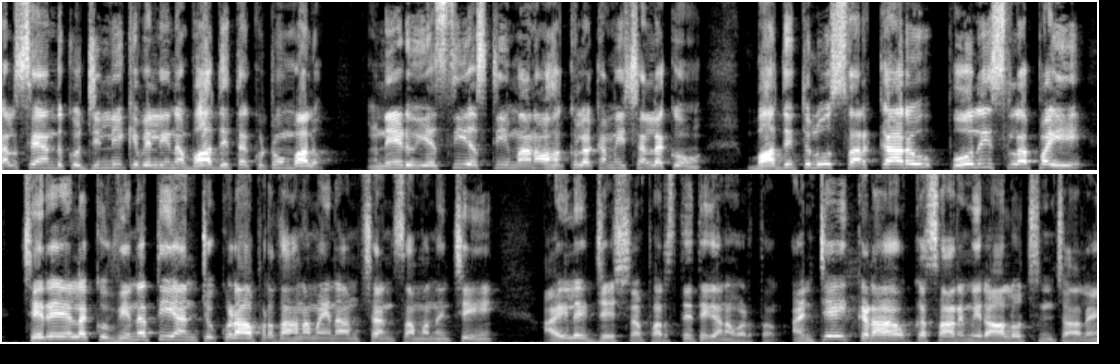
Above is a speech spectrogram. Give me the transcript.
కలిసేందుకు ఢిల్లీకి వెళ్ళిన బాధిత కుటుంబాలు. నేడు ఎస్సీ ఎస్టీ మానవ హక్కుల కమిషన్లకు బాధితులు సర్కారు పోలీసులపై చర్యలకు వినతి అంటూ కూడా ప్రధానమైన అంశానికి సంబంధించి హైలైట్ చేసిన పరిస్థితి కనబడుతుంది. అంటే ఇక్కడ ఒక్కసారి మీరు ఆలోచించాలి.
